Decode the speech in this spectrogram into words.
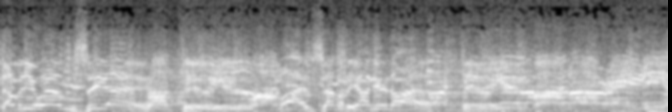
WMCA. Brought to you on 570 on your dial. Brought to you on RADI.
